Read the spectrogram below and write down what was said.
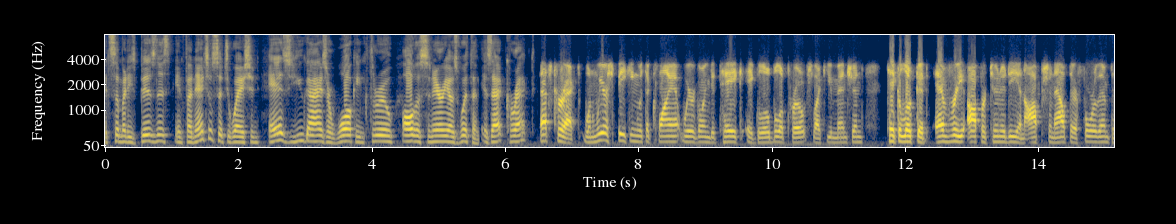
at somebody's business and financial situation as you guys are walking through all the scenarios with them. Is that correct? That's correct. When we are speaking with a client, we're going to take a global approach, like you mentioned, take a look at every opportunity and option out there for them to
